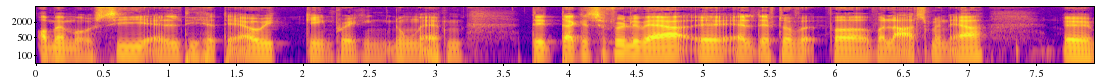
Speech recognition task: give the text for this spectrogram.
Og man må sige, at alle de her, det er jo ikke game breaking, nogle af dem. Det, der kan selvfølgelig være, øh, alt efter hvor, hvor, hvor large man er, øh,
